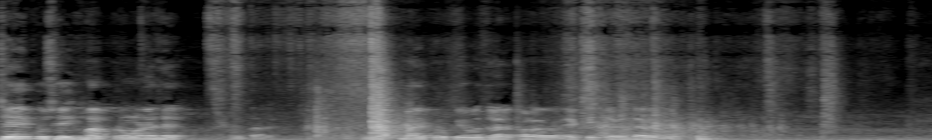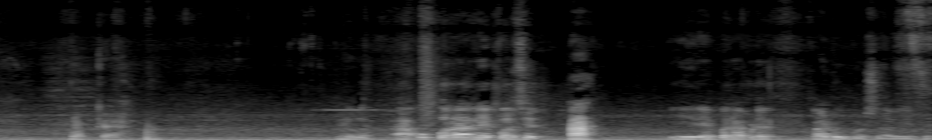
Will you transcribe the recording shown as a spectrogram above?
જે આપ્યું છે એ માપ પ્રમાણે છે. વધારે માપમાં એક રૂપિયો વધારે એક રીતે વધારે છે ઓકે. બરોબર? આ ઉપર આ રેપર છે. હા. એ રેપર આપણે કાઢવું પડશે આવી રીતે.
